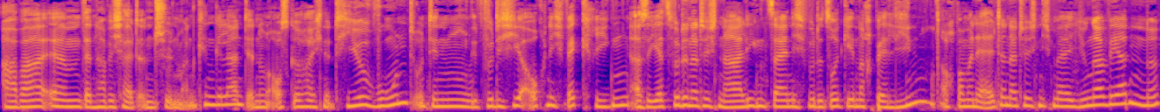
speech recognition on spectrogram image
aber ähm, dann habe ich halt einen schönen Mann kennengelernt, der nun ausgerechnet hier wohnt und den würde ich hier auch nicht wegkriegen. Also jetzt würde natürlich naheliegend sein, ich würde zurückgehen nach Berlin, auch weil meine Eltern natürlich nicht mehr jünger werden. Ne?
